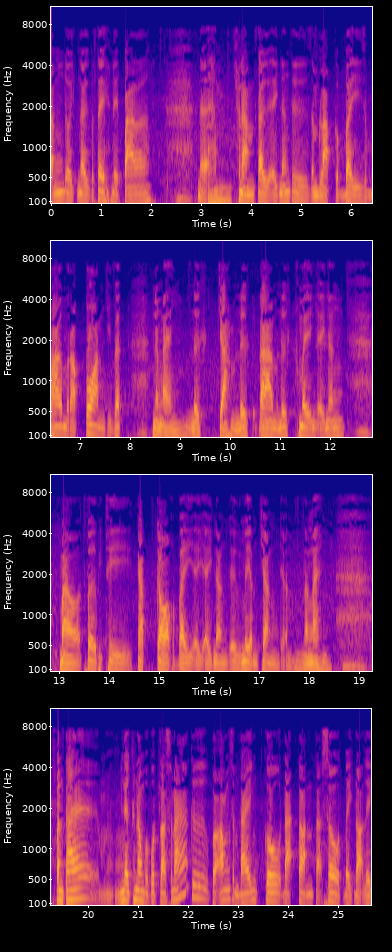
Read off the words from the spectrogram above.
ដឹងដូចនៅប្រទេសនេប៉ាល់ ឆ្នាំទៅអីហ្នឹងគឺសម្លាប់កបីសម្បើមរាប់ពាន់ជីវិតនឹងឯងមនុស្សចាស់មនុស្សកដាលមនុស្សក្មេងអីហ្នឹងមកធ្វើពិធីកាត់កកបីអីអីហ្នឹងគឺមានអញ្ចឹងហ្នឹងឯង ប៉ុន្តែនៅក្នុងពុទ្ធសាសនា គឺព្រះអង្គសម្ដែងគោដាក់តន្តសោតបីដកលេខ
